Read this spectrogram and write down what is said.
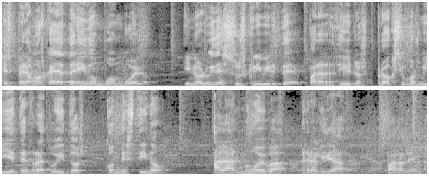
Esperamos que haya tenido un buen vuelo. Y no olvides suscribirte para recibir los próximos billetes gratuitos con destino a la nueva realidad paralela.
